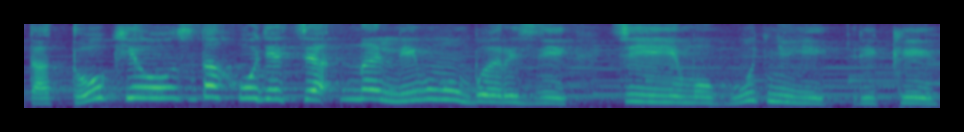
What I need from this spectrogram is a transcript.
та Токіо, знаходяться на лівому березі цієї могутньої ріки.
